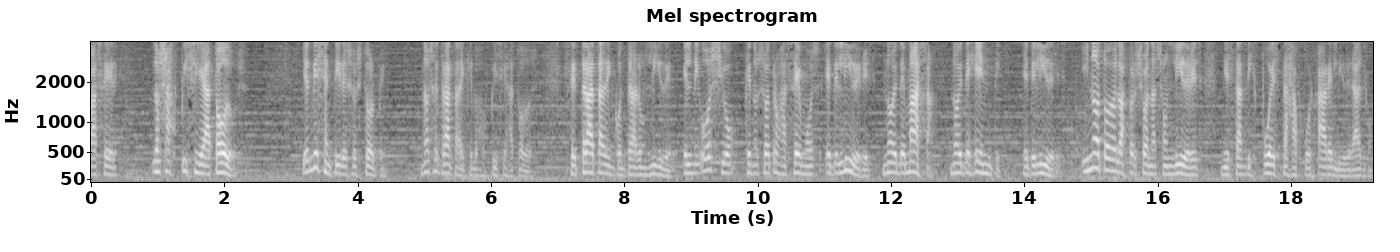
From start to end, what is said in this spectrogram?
va a ser los auspicie a todos. Y en mi sentir eso es torpe. No se trata de que los auspicies a todos. Se trata de encontrar un líder. El negocio que nosotros hacemos es de líderes, no es de masa, no es de gente, es de líderes. Y no todas las personas son líderes ni están dispuestas a forjar el liderazgo.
